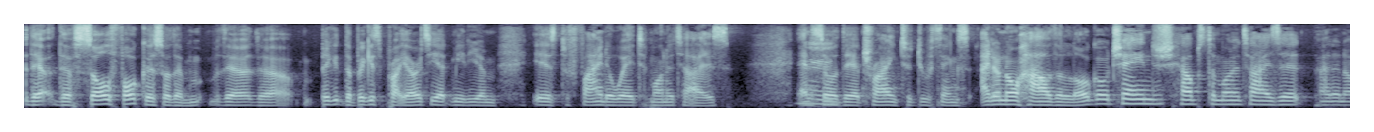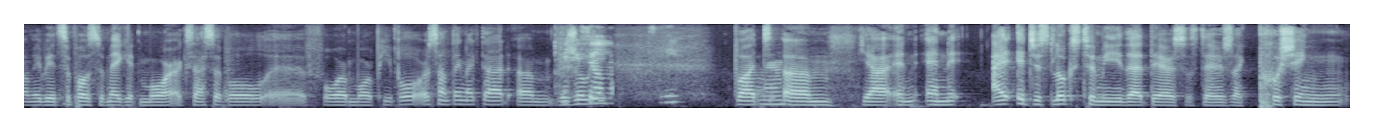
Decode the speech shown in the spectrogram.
The the sole focus or the the the big the biggest priority at Medium is to find a way to monetize, and so they're trying to do things. I don't know how the logo change helps to monetize it. I don't know. Maybe it's supposed to make it more accessible uh, for more people or something like that um, visually but um, yeah, and and I it just looks to me that there's there's like pushing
